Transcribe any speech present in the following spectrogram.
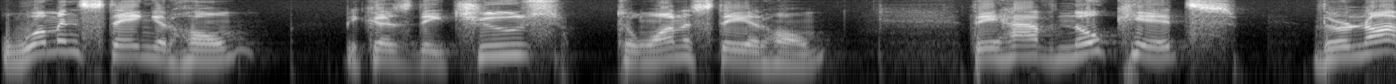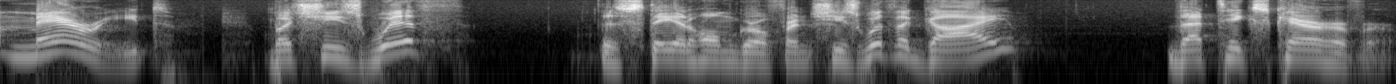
woman staying at home because they choose to want to stay at home. They have no kids. They're not married, but she's with the stay at home girlfriend. She's with a guy that takes care of her.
